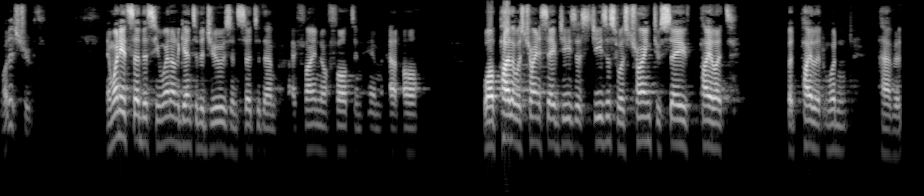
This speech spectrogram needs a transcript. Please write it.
What is truth? And when he had said this, he went on again to the Jews and said to them, I find no fault in him at all. While Pilate was trying to save Jesus, Jesus was trying to save Pilate, but Pilate wouldn't have it.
